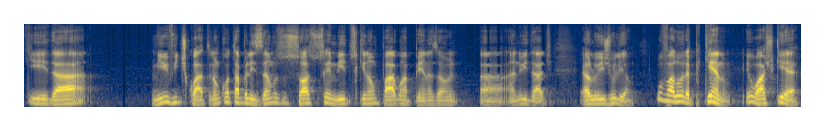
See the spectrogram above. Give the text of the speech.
que dá 1024. Não contabilizamos os sócios remidos que não pagam apenas a, a anuidade. É o Luiz Julião. O valor é pequeno? Eu acho que é.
